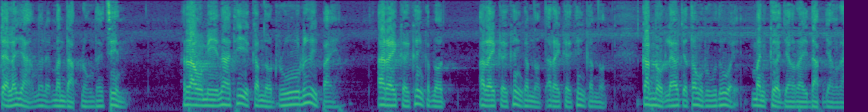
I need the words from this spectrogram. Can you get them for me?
แต่ละอย่างนั่นแหละมันดับลงทั้งสิ้น เรามีหน้าที่กำหนดรู้เรื่อยไป อะไรเกิดขึ้นกำหนด อะไรเกิดขึ้นกำหนด อะไรเกิดขึ้นกำหนดกำหนดแล้วจะต้องรู้ด้วย มันเกิดอย่างไรดับอย่างไร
